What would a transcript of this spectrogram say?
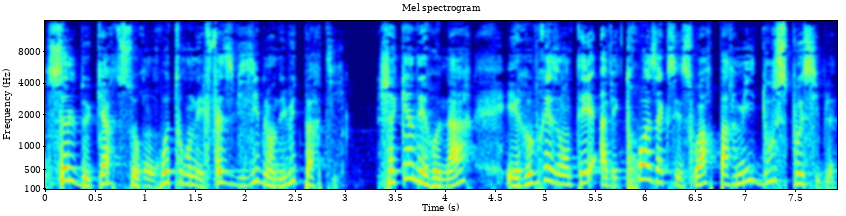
Seules deux cartes seront retournées face visible en début de partie. Chacun des renards est représenté avec trois accessoires parmi 12 possibles.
